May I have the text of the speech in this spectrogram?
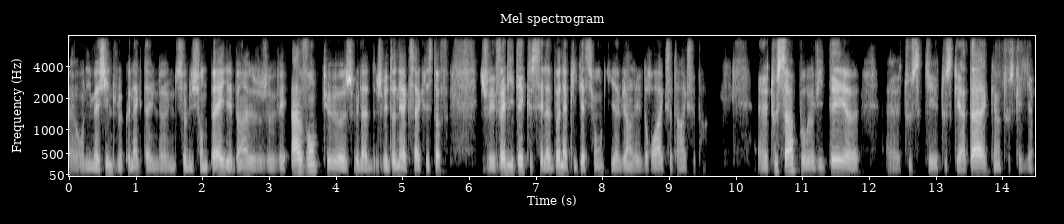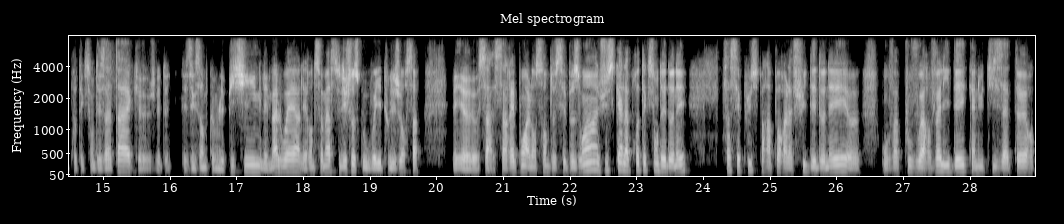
Euh, on imagine, je me connecte à une, une, solution de paye, et ben, je vais, avant que je vais, la, je vais donner accès à Christophe, je vais valider que c'est la bonne application qui a bien les droits, etc., etc. Euh, tout ça pour éviter euh, euh, tout ce qui est tout ce qui est attaque, hein, tout ce qui est la protection des attaques. je vais donner des exemples comme le phishing, les malwares, les ransomware, c'est des choses que vous voyez tous les jours, ça. Mais ça, ça répond à l'ensemble de ces besoins jusqu'à la protection des données. Ça, c'est plus par rapport à la fuite des données. on va pouvoir valider qu'un utilisateur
